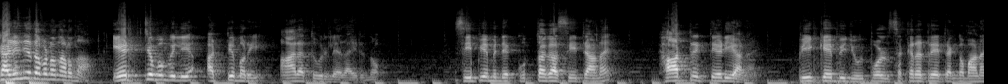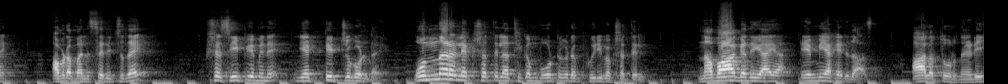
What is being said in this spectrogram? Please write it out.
കഴിഞ്ഞ തവണ നടന്ന ഏറ്റവും വലിയ അട്ടിമറി ആലത്തൂരിലേതായിരുന്നു. സി പി എമ്മിന്റെ കുത്തക സീറ്റാണ് ഹാട്രിക് തേടിയാണ് പി കെ ബിജു ഇപ്പോൾ സെക്രട്ടേറിയറ്റ് അംഗമാണ് അവിടെ മത്സരിച്ചത്. പക്ഷെ സി പി എമ്മിനെ ഞെട്ടിച്ചുകൊണ്ട് ഒന്നര ലക്ഷത്തിലധികം വോട്ടുകളുടെ ഭൂരിപക്ഷത്തിൽ നവാഗതയായ രമ്യ ഹരിദാസ് ആലത്തൂർ നേടി.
